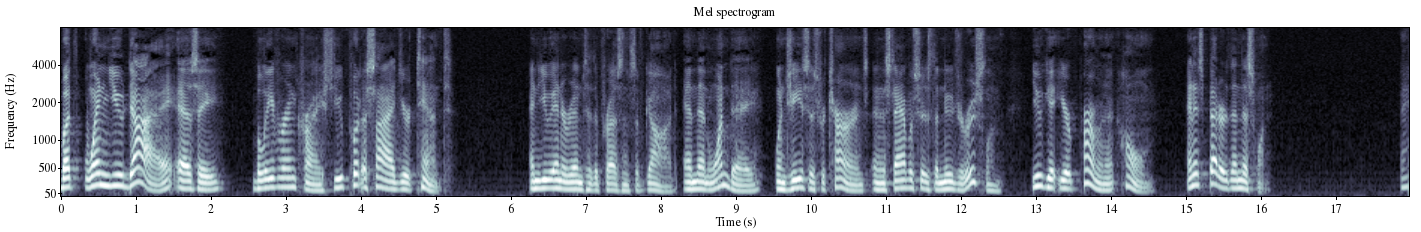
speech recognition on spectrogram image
But when you die as a believer in Christ, you put aside your tent and you enter into the presence of God. And then one day, when Jesus returns and establishes the New Jerusalem, you get your permanent home. And it's better than this one. Okay?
